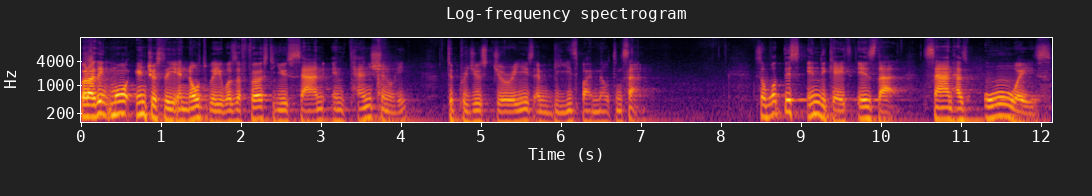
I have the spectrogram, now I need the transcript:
But I think more interestingly and notably was the first to use sand intentionally to produce jewelries and beads by melting sand. So what this indicates is that sand has always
